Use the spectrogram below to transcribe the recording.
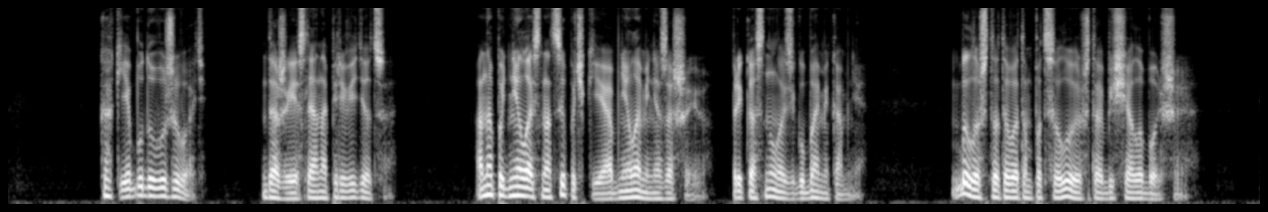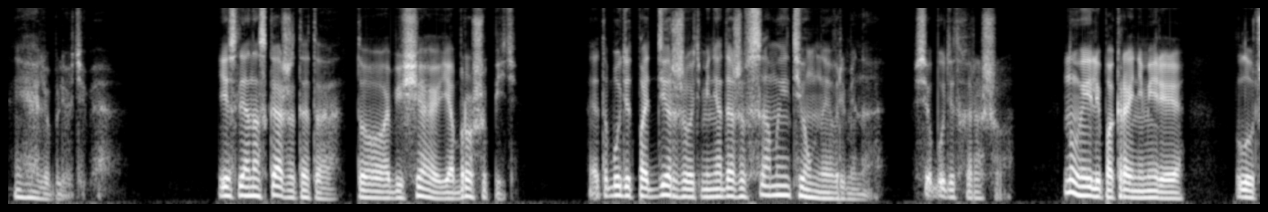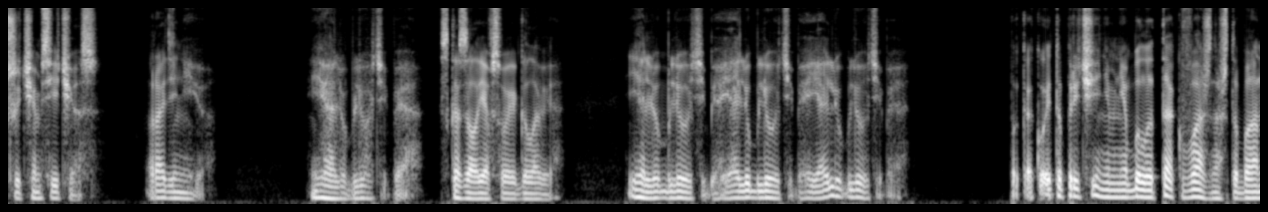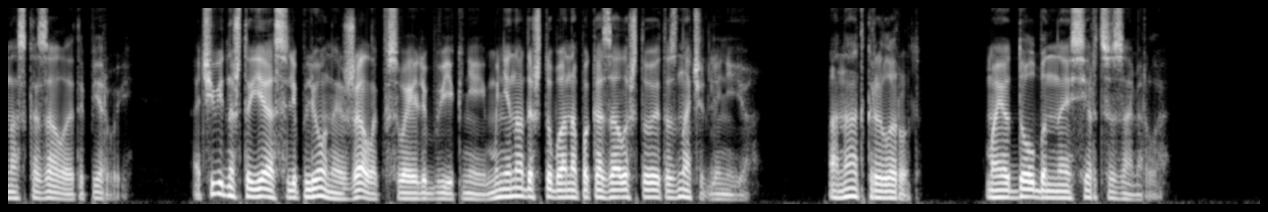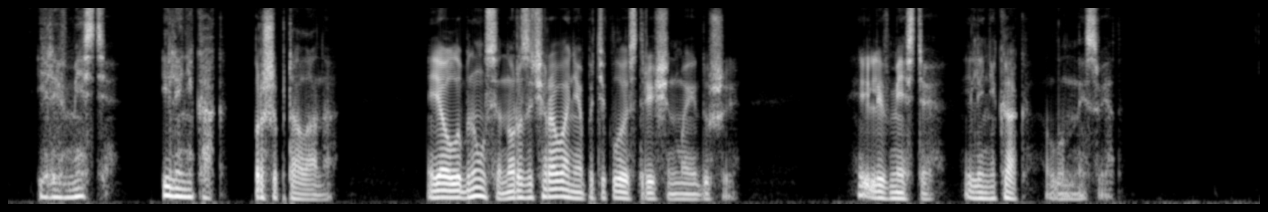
Как я буду выживать, даже если она переведется? Она поднялась на цыпочки и обняла меня за шею, прикоснулась губами ко мне. Было что-то в этом поцелуе, что обещало большее. Я люблю тебя. Если она скажет это, то, обещаю, я брошу пить. Это будет поддерживать меня даже в самые темные времена. Все будет хорошо. Ну или, по крайней мере, лучше, чем сейчас. Ради нее. «Я люблю тебя», — сказал я в своей голове. «Я люблю тебя, я люблю тебя, я люблю тебя». По какой-то причине мне было так важно, чтобы она сказала это первой. Очевидно, что я ослеплён и жалок в своей любви к ней. Мне надо, чтобы она показала, что это значит для неё. Она открыла рот. Моё долбанное сердце замерло. «Или вместе, или никак», — прошептала она. Я улыбнулся, но разочарование потекло из трещин моей души. Или вместе, или никак, лунный свет.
